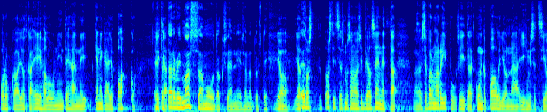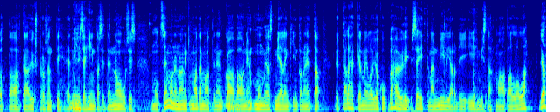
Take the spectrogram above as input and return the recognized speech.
porukkaa, jotka ei halua niin tehdä, niin kenenkään ei ole pakko. Että tarvii massaa muutokseen niin sanotusti. Joo, ja Et- tosta, tosta itse asiassa mä sanoisin vielä sen, että ö, se varmaan riippuu siitä, että kuinka paljon nämä ihmiset sijoittaa, tämä yksi prosentti, että Niin. mihin se hinta sitten nousisi. Mutta semmoinen ainakin matemaattinen kaava on ihan mun mielestä mielenkiintoinen, että nyt tällä hetkellä meillä on joku vähän yli 7 miljardia ihmistä maapallolla. Joo.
